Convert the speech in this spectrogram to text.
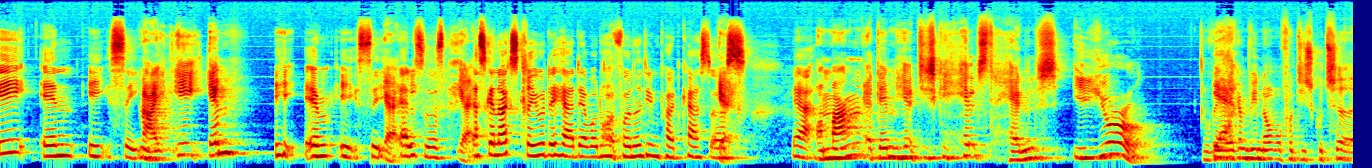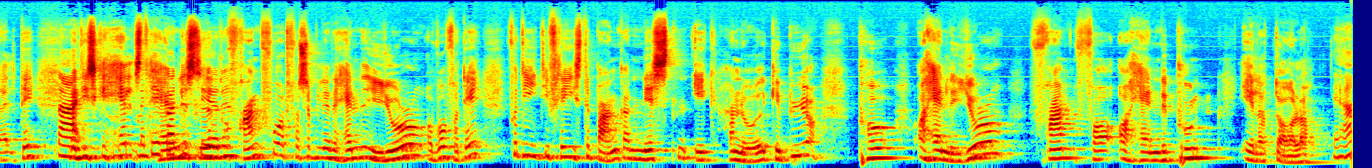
E-N-E-C. Nej, E-M E-M-E-C, ja. altid også. Ja. Jeg skal nok skrive det her, der hvor du og, har fundet din podcast også. Ja. ja. Og mange af dem her, de skal helst handles i euro. Nu ved ja. jeg ikke, om vi når at få diskuteret alt det, Nej, men de skal helst handles ned på Frankfurt, for så bliver det handlet i euro. Og hvorfor det? Fordi de fleste banker næsten ikke har noget gebyr på at handle euro, frem for at handle pund eller dollar. Ja,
